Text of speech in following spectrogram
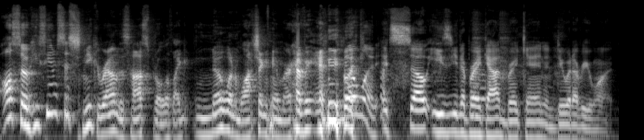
also, he seems to sneak around this hospital with like no one watching him or having any No like. one. It's so easy to break out and break in and do whatever you want.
